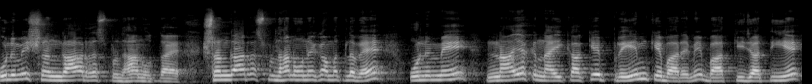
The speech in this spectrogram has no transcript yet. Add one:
उनमें श्रृंगार रस प्रधान होता है। श्रृंगार रस प्रधान होने का मतलब है, उनमें नायक नायिका के प्रेम के बारे में बात की जाती है,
